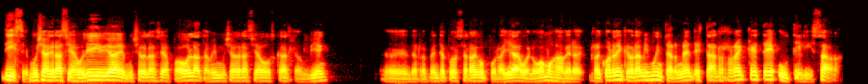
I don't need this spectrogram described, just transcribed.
Dice, muchas gracias Olivia y muchas gracias Paola, también muchas gracias Oscar también. Eh, de repente puedo hacer algo por allá. Bueno, vamos a ver. Recuerden que ahora mismo Internet está requete utilizada.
